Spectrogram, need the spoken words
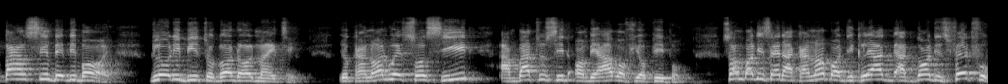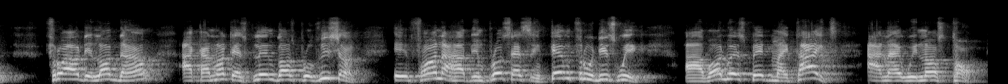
bouncing baby boy. Glory be to God Almighty. You can always sow seed and battle seed on behalf of your people. Somebody said, I cannot but declare that God is faithful. Throughout the lockdown, I cannot explain God's provision. A fund I have been processing came through this week. I have always paid my tithe and I will not stop.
